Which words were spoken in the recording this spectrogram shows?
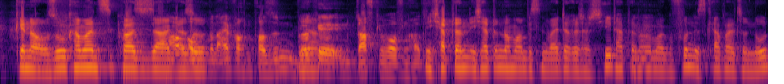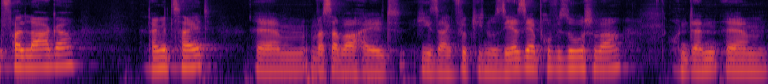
Genau, so kann man es quasi sagen. also, man einfach ein paar Sündenböcke in Glas geworfen hat. Ich habe dann, ich hab dann noch mal ein bisschen weiter recherchiert, habe dann Mhm. auch noch mal gefunden, es gab halt so ein Notfalllager lange Zeit, ähm, was aber halt, wie gesagt, wirklich nur sehr, sehr provisorisch war. Und dann ähm,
